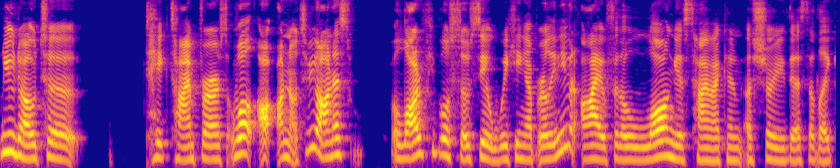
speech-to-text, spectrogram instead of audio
you know to take time for us well uh, no to be honest a lot of people associate waking up early and even i for the longest time i can assure you this that like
